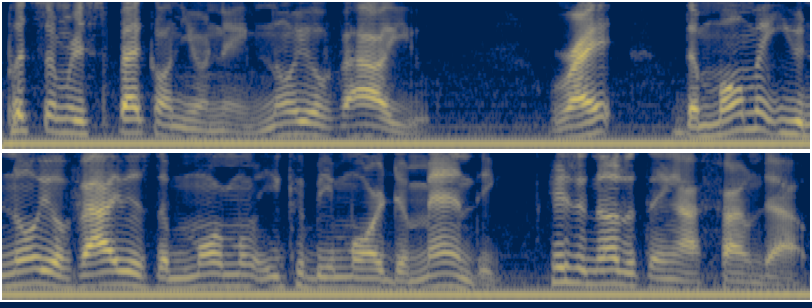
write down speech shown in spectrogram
Put some respect on your name. Know your value, right? The moment you know your value is the more moment you could be more demanding. Here's another thing I found out.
